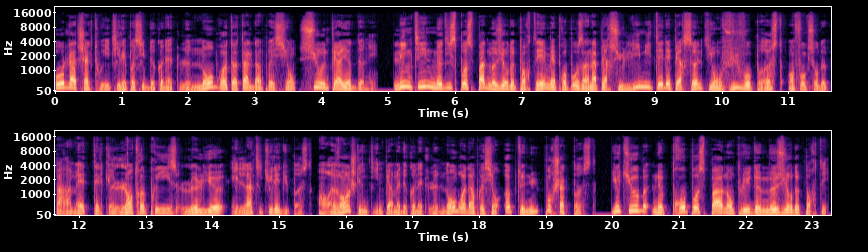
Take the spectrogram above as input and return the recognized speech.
Au-delà de chaque tweet, il est possible de connaître le nombre total d'impressions sur une période donnée. LinkedIn ne dispose pas de mesure de portée, mais propose un aperçu limité des personnes qui ont vu vos posts en fonction de paramètres tels que l'entreprise, le lieu et l'intitulé du post. En revanche, LinkedIn permet de connaître le nombre d'impressions obtenues pour chaque post. YouTube ne propose pas non plus de mesure de portée.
